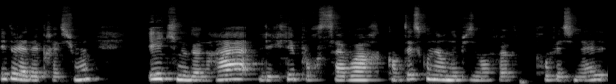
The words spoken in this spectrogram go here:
et de la dépression et qui nous donnera les clés pour savoir quand est-ce qu'on est en épuisement professionnel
